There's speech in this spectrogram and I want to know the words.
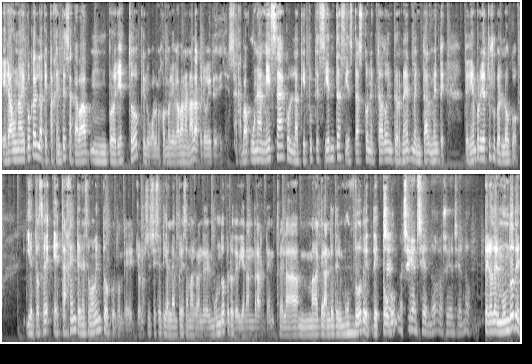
era una época en la que esta gente sacaba mm, proyectos que luego a lo mejor no llegaban a nada, pero sacaba una mesa con la que tú te sientas y estás conectado a Internet mentalmente. Tenían proyectos súper locos. Y entonces esta gente en ese momento, donde yo no sé si serían la empresa más grande del mundo, pero debían andar entre las más grandes del mundo de, todo. lo siguen siendo, lo siguen siendo. Pero del mundo de,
